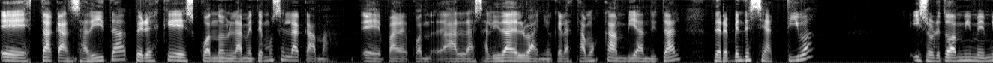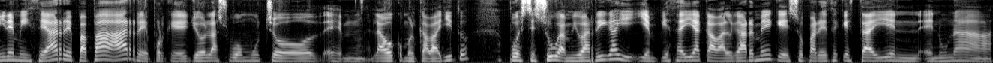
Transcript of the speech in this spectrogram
eh, está cansadita, pero es que es cuando la metemos en la cama, para, cuando, a la salida del baño, que la estamos cambiando y tal, de repente se activa y sobre todo a mí me mira y me dice, arre, papá, arre, porque yo la subo mucho, eh, la hago como el caballito, pues se sube a mi barriga y, y empieza ahí a cabalgarme, que eso parece que está ahí en, en una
